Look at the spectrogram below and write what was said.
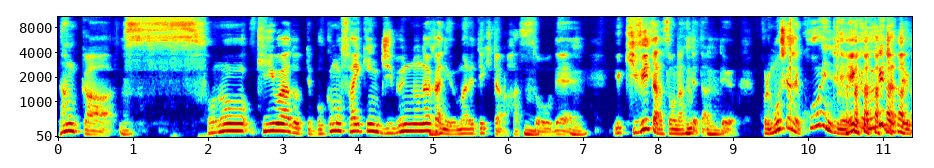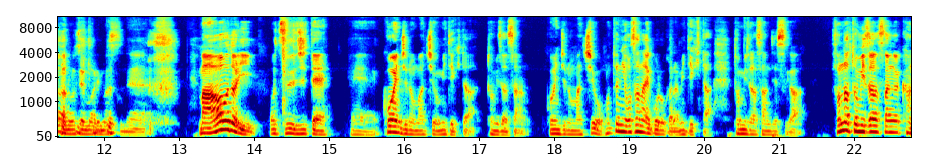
なんか、うん。そのキーワードって僕も最近自分の中に生まれてきた発想で、うん。気づいたらそうなってたっていう。これもしかしたら高円寺に影響を受けちゃってる可能性もありますね。まあ、阿波踊りを通じて、えー高円寺の街を見てきた富澤さん。高円寺の街を本当に幼い頃から見てきた富澤さんですが、そんな富澤さんが考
